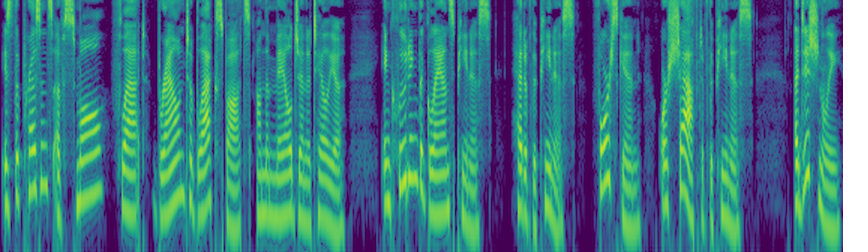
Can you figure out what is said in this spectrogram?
is the presence of small, flat, brown to black spots on the male genitalia, including the glans penis, head of the penis, foreskin, or shaft of the penis. Additionally,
